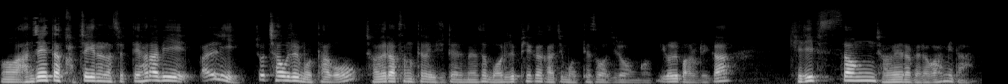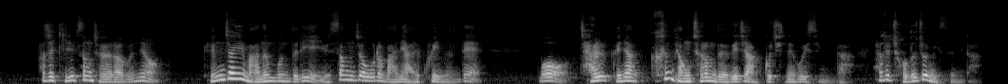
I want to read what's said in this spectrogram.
어, 앉아있다가 갑자기 일어났을 때 혈압이 빨리 쫓아오질 못하고 저혈압 상태가 유지되면서 머리를 피가 가지 못해서 어지러운 것. 이걸 바로 우리가 기립성 저혈압이라고 합니다. 사실 기립성 저혈압은요, 굉장히 많은 분들이 일상적으로 많이 앓고 있는데, 뭐, 잘 그냥 큰 병처럼 여기지 않고 지내고 있습니다. 사실 저도 좀 있습니다.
